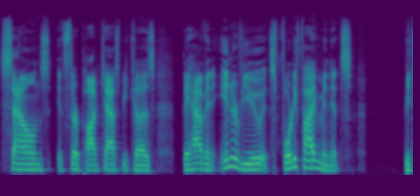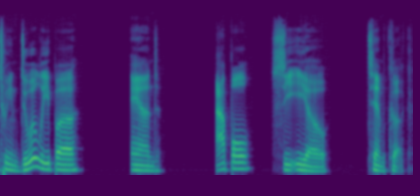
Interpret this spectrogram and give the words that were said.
Sounds. It's their podcast because they have an interview. It's 45 minutes between Dua Lipa and Apple CEO Tim Cook.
